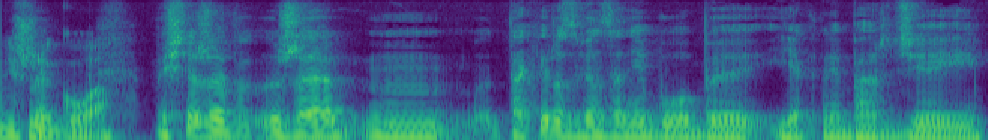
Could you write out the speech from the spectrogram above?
niż reguła. Myślę, że, że mm, takie rozwiązanie byłoby jak najbardziej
